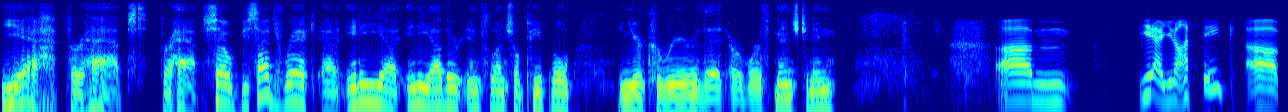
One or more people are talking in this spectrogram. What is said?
Yeah, perhaps, perhaps. So besides Rick, uh, any uh, any other influential people in your career that are worth mentioning? Um, yeah, you know, I think uh,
